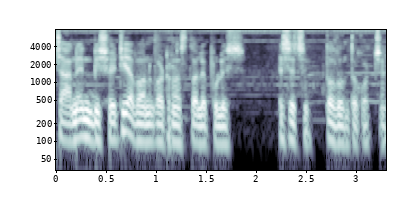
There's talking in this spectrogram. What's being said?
জানেন বিষয়টি এবং ঘটনাস্থলে পুলিশ এসেছে, তদন্ত করছেন।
